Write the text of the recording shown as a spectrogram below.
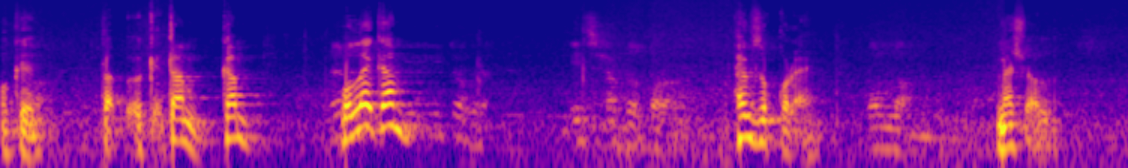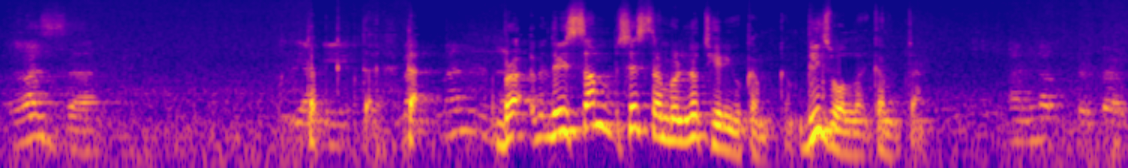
Okay. طب okay. come, come. No, والله about- It's حفظ القرآن. حفظ القرآن. والله. ما شاء الله. غزة. طب, يعني من- there is some sister will not hear you. Come, come. Please, والله, come. come. I'm not prepared.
